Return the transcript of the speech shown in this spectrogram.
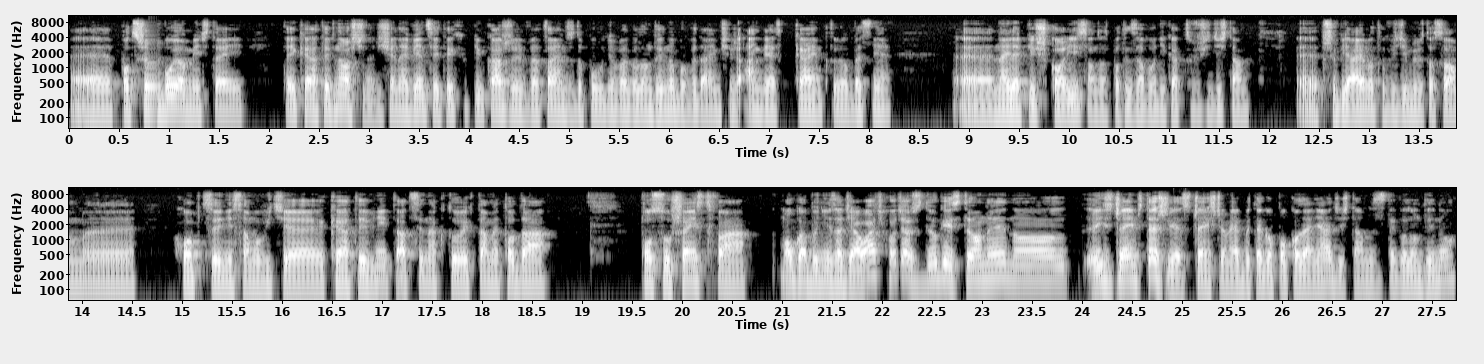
e, potrzebują mieć tej, tej kreatywności. No dzisiaj najwięcej tych piłkarzy, wracając do południowego Londynu, bo wydaje mi się, że Anglia jest krajem, który obecnie e, najlepiej szkoli, sądząc po tych zawodnikach, którzy się gdzieś tam e, przybijają, no to widzimy, że to są e, chłopcy niesamowicie kreatywni, tacy, na których ta metoda posłuszeństwa mogłaby nie zadziałać, chociaż z drugiej strony, no, Rhys James też jest częścią jakby tego pokolenia, gdzieś tam z tego Londynu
